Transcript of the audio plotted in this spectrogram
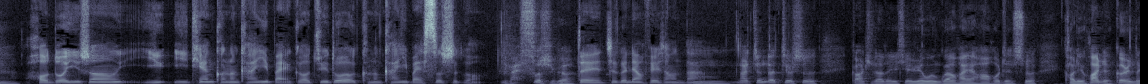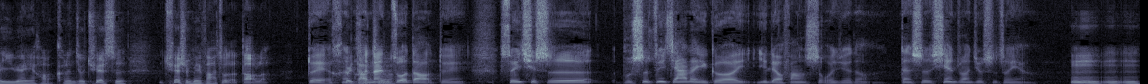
嗯，好多医生一一天可能看一百个，最多可能看一百四十个，一百四十个。对，这个量非常大。嗯，那真的就是刚提到的一些人文关怀也好，或者是考虑患者个人的意愿也好，可能就确实确实没法做得到了。对，很很难做到。对，所以其实不是最佳的一个医疗方式，我觉得。但是现状就是这样。嗯嗯嗯，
